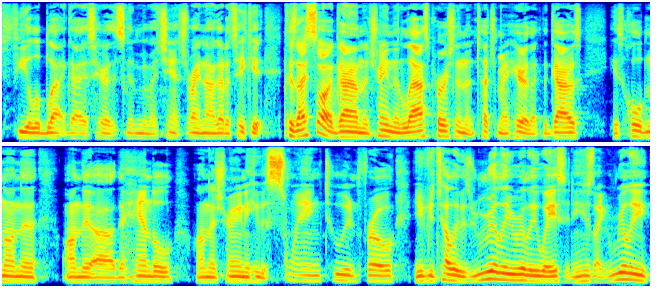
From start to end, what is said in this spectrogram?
feel a black guy's hair, this is gonna be my chance. Right now, I got to take it because I saw a guy on the train. The last person that touched my hair, like the guy was, he's holding on the on the uh, the handle on the train, and he was swaying to and fro. You could tell he was really, really wasted. And he was like really,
